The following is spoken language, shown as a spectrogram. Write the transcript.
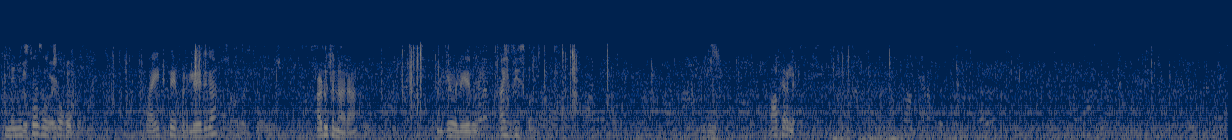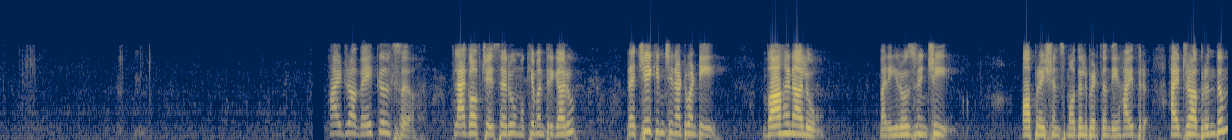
Ministers వచ్చారా వైట్ పేపర్ లేదుగా Hydraa vehicles flag off చేశారు ముఖ్యమంత్రి గారు. ప్రత్యేకించినటువంటి వాహనాలు మరి ఈ రోజు నుంచి ఆపరేషన్స్ మొదలు పెడుతుంది హైద్రా హైడ్రా బృందం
